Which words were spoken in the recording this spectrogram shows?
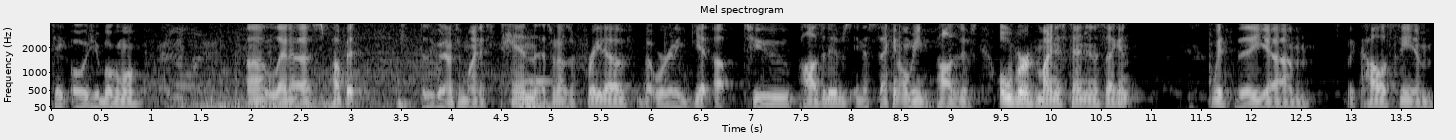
Take Ojibogomo. Uh, let us puppet as we go down to minus 10. That's what I was afraid of. But we're going to get up to positives in a second. I mean, positives. Over minus 10 in a second. With the, um, the Colosseum.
